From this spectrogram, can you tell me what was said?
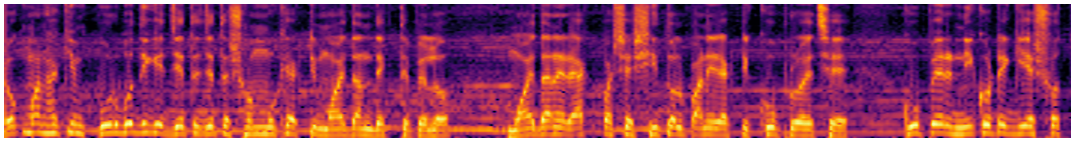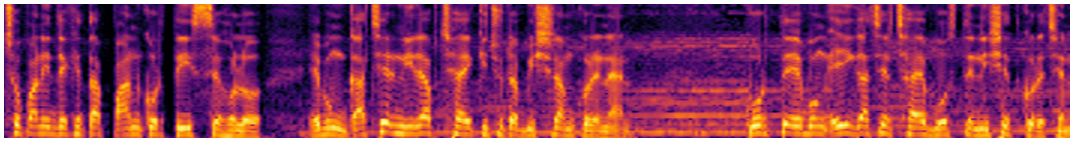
লোকমান হাকিম পূর্ব দিকে যেতে যেতে সম্মুখে একটি ময়দান দেখতে পেল। ময়দানের একপাশে শীতল পানির একটি কূপ রয়েছে। কূপের নিকটে গিয়ে স্বচ্ছ পানি দেখে তা পান করতে ইচ্ছে হলো এবং গাছের নীরব ছায়ে কিছুটা বিশ্রাম করে নেন। করতে এবং এই গাছের ছায়ে বসতে নিষেধ করেছেন,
